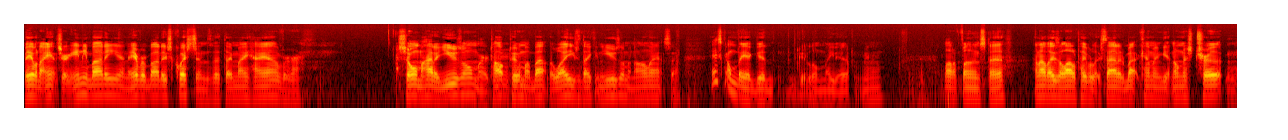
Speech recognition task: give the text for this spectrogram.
be able to answer anybody and everybody's questions that they may have or show them how to use them or talk to them about the ways they can use them and all that. So it's gonna be a good, good little meetup. You know, a lot of fun stuff. I know there's a lot of people excited about coming and getting on this truck. And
